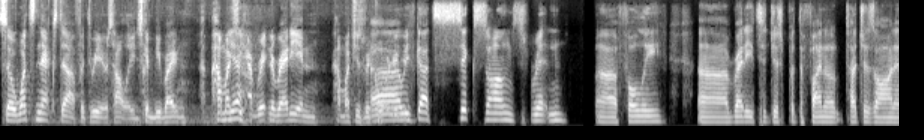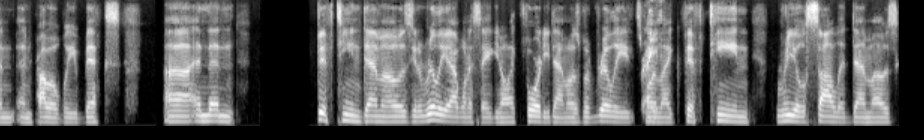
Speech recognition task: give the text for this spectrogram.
So what's next uh, for Three Years Hollow? You're just going to be writing. How much yeah. you have written already, and how much is recorded? Uh, we've got six songs written, uh, fully uh, ready to just put the final touches on and and probably mix, uh, and then 15 demos. You know, really, I want to say you know like 40 demos, but really it's right. more like 15 real solid demos.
